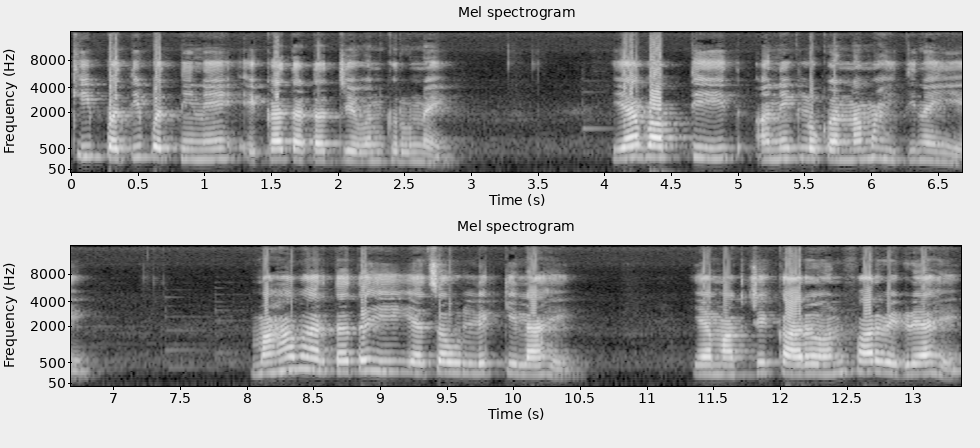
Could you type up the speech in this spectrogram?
की पती पत्नीने एका ताटात जेवण करू नये. या बाबतीत अनेक लोकांना माहिती नाही आहे महाभारतातही याचा उल्लेख केला आहे. यामागचे कारण फार वेगळे आहे.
